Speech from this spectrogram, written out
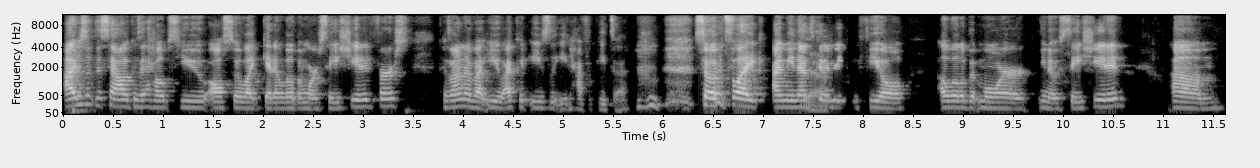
I just like the salad because it helps you also like get a little bit more satiated first. Because I don't know about you, I could easily eat half a pizza. so it's like, I mean, that's yeah. gonna make me feel a little bit more, you know, satiated. Um,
